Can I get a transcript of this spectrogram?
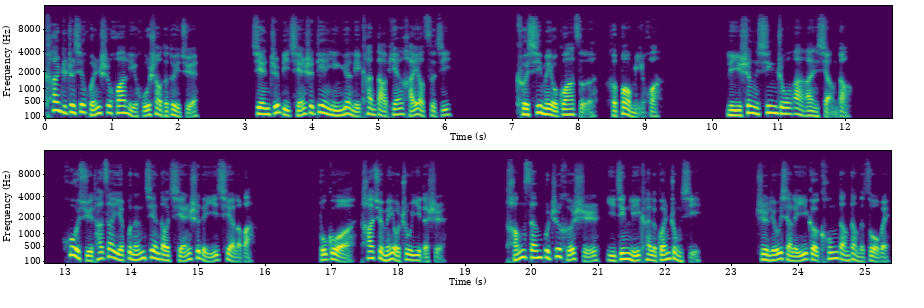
看着这些魂师花里胡哨的对决，简直比前世电影院里看大片还要刺激。可惜没有瓜子和爆米花。李胜心中暗暗想到。或许他再也不能见到前世的一切了吧？不过他却没有注意的是，唐三不知何时已经离开了观众席，只留下了一个空荡荡的座位。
